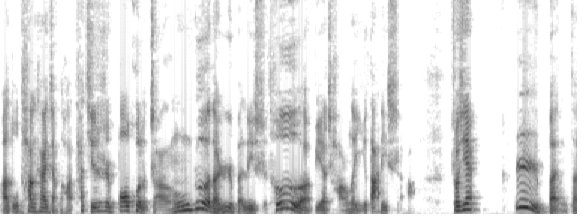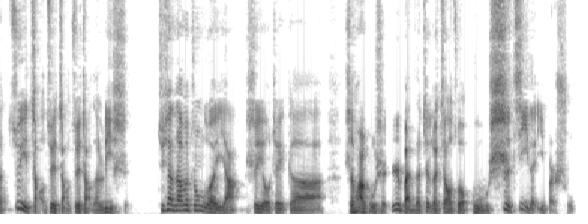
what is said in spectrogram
阿杜摊开讲的话，它其实是包括了整个的日本历史特别长的一个大历史啊。首先，日本的最早最早最早的历史。就像咱们中国一样，是有这个神话故事。日本的这个叫做《古世纪》的一本书，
